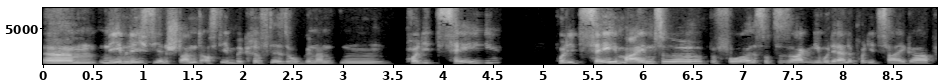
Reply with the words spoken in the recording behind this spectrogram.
ähm, nämlich sie entstand aus dem Begriff der sogenannten Polizei. Polizei meinte, bevor es sozusagen die moderne Polizei gab,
